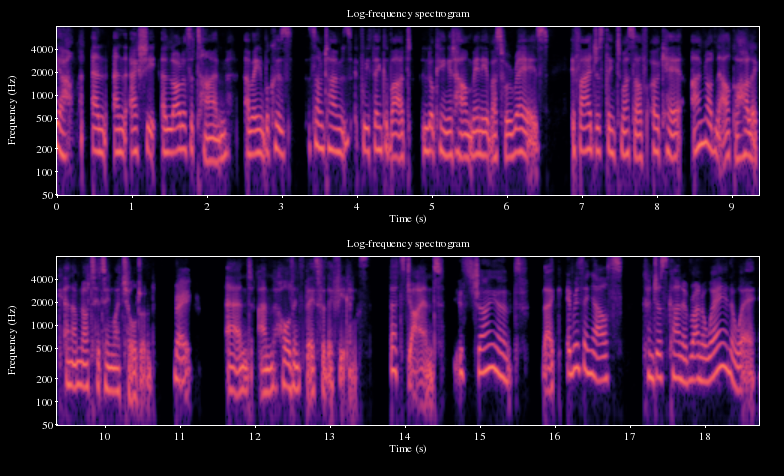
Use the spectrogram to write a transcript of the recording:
Yeah. And, and actually a lot of the time, I mean, because sometimes if we think about looking at how many of us were raised, if I just think to myself, okay, I'm not an alcoholic and I'm not hitting my children. Right. And I'm holding space for their feelings. That's giant. It's giant. Like everything else can just kind of run away in a way.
